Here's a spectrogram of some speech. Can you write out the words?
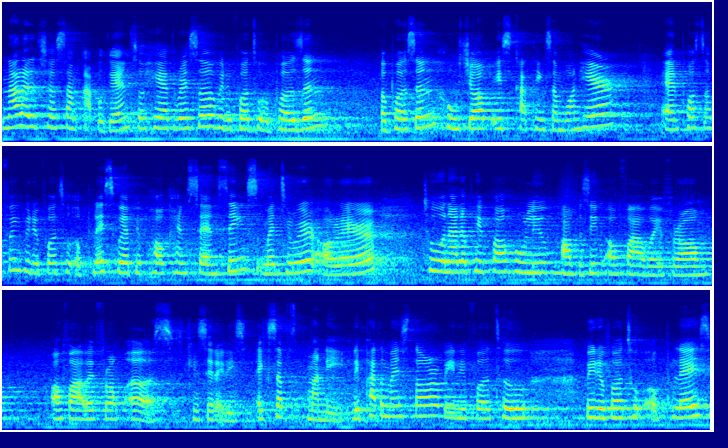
now let's just sum up again. So hairdresser we refer to a person, a person whose job is cutting someone hair, and post office we refer to a place where people can send things, material or letter to another people who live opposite or far away from or far away from us. You can say like this. Except money. Department store we refer to we refer to a place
